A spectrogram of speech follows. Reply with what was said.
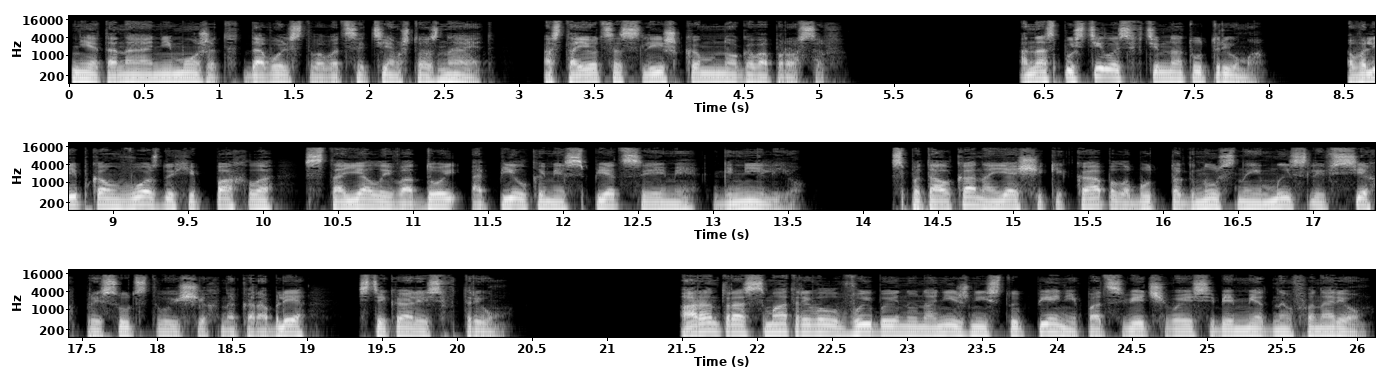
Нет, она не может довольствоваться тем, что знает. Остается слишком много вопросов. Она спустилась в темноту трюма. В липком воздухе пахло стоялой водой, опилками, специями, гнилью. С потолка на ящике капало, будто гнусные мысли всех присутствующих на корабле стекались в трюм. Арант рассматривал выбоину на нижней ступени, подсвечивая себе медным фонарем.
